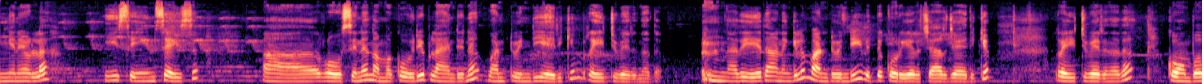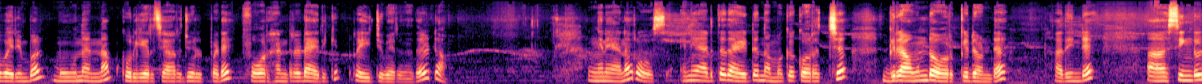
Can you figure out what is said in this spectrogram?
ഇങ്ങനെയുള്ള ഈ സെയിം സൈസ് റോസിന് നമുക്ക് ഒരു പ്ലാന്റിന് വൺ ട്വന്റി ആയിരിക്കും റേറ്റ് വരുന്നത്. അത് ഏതാണെങ്കിലും one twenty with courier charge ആയിരിക്കും. റേറ്റ് വരുന്നത്. കോംബോ വരുമ്പോൾ മൂന്നെണ്ണം കൊറിയർ ചാർജ് ഉൾപ്പെടെ ഫോർ ഹൺഡ്രഡ് ആയിരിക്കും റേറ്റ് വരുന്നത് കേട്ടോ. അങ്ങനെയാണ് റോസ്. ഇനി അടുത്തതായിട്ട് നമുക്ക് കുറച്ച് ഗ്രൗണ്ട് ഓർക്കിഡ് ഉണ്ട്. അതിന്റെ സിംഗിൾ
